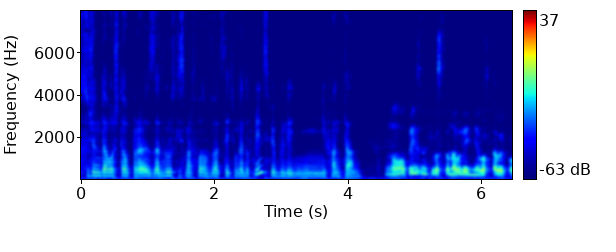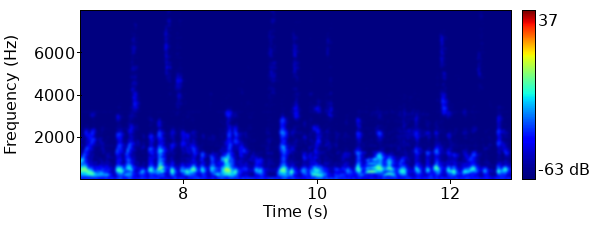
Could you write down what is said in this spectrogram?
с учетом того, что отгрузки смартфонов в 2023 году в принципе были не фонтан но признаки восстановления во второй половине начали появляться, и все говорят о том, вроде как в следующем, в нынешнем году оно будет как-то дальше развиваться вперед.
